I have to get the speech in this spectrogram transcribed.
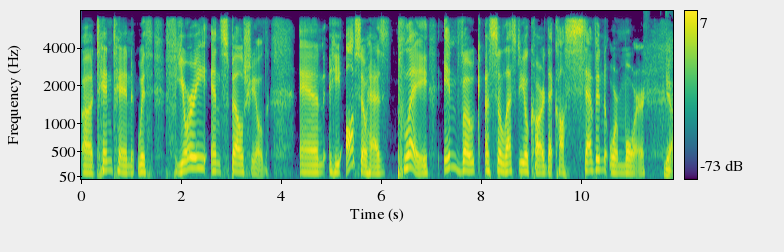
uh 10 10 with Fury and Spell Shield. And he also has play invoke a celestial card that costs 7 or more yeah,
